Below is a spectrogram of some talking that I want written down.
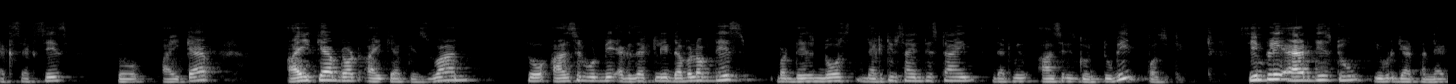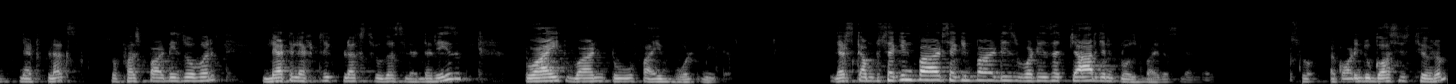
x-axis. So i cap. i cap dot i cap is 1. So answer would be exactly double of this but there is no negative sign this time. That means answer is going to be positive. Simply add these two, you would get the net, net flux. So first part is over. Net electric flux through the cylinder is 0.125 volt meter. let's come to second part second part is what is the charge enclosed by the cylinder so according to Gauss's theorem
